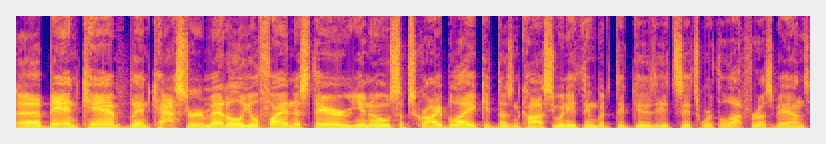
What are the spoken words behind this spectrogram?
Uh, Bandcamp, Lancaster Metal. You'll find us there. You know, subscribe, like. It doesn't cost you anything, but it, it's it's worth a lot for us bands.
